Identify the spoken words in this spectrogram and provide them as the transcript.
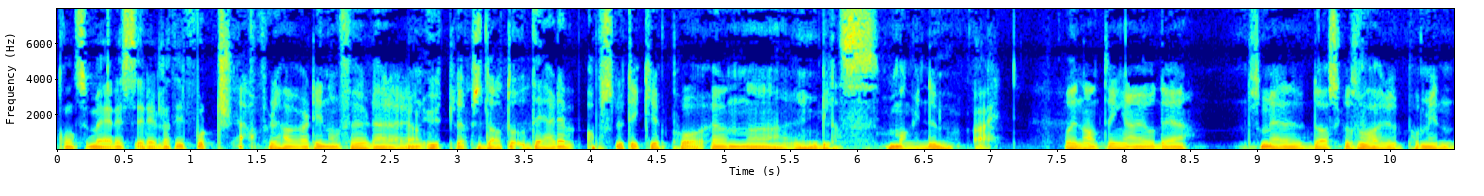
konsumeres relativt fort. Ja, for det har vi vært innom før. Der er det en utløpsdato. Og det er det absolutt ikke på en, eh, en glass Magnum. Nei. Og en annen ting er jo det som jeg da skal svare på min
